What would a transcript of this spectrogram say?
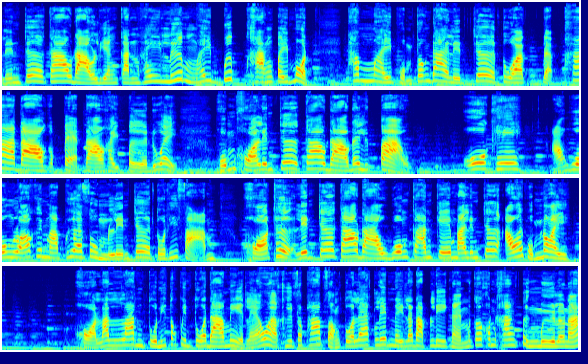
เลนเจอร์9ดาวเรียงกันให้ลืมให้บึบคังไปหมดทำไมผมต้องได้เลนเจอร์ตัวแบบ5ดาวกับ 8 ดาวไฮเปอร์ด้วย ผมขอเลนเจอร์9ดาวได้หรือเปล่า โอเค เอาวงล้อขึ้นมาเพื่อสุ่มเลนเจอร์ตัวที่ 3 ขอเถอะเลนเจอร์9ดาว วงการเกมไลเลนเจอร์เอาให้ผมหน่อย ขอลั่นลั่นๆตัวนี้ต้องเป็นตัวดาเมจแล้วอะ คือสภาพ 2 ตัวแรกเล่นในระดับลีกไหน มันก็ค่อนข้างตึงมือแล้วนะ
